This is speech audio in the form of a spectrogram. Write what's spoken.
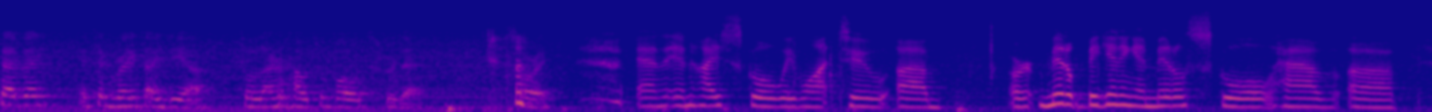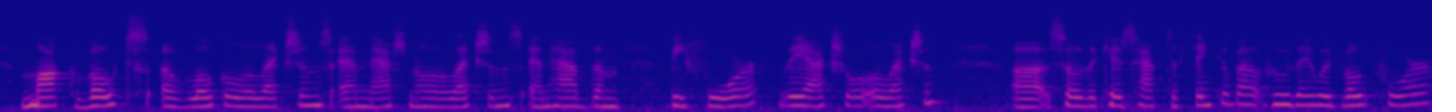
seven, it's a great idea to learn how to vote through that. Sorry. And in high school, we want to, um, or middle, beginning in middle school, have uh, mock votes of local elections and national elections and have them before the actual election. Uh, so the kids have to think about who they would vote for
